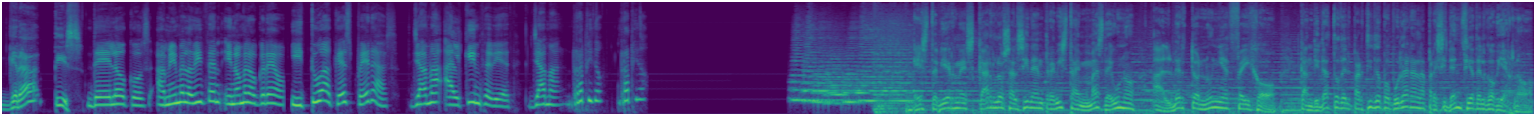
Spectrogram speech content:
¡Gratis! De locos. A mí me lo dicen y no me lo creo. ¿Y tú a qué esperas? Llama al 1510. Llama rápido, rápido. Este viernes, Carlos Alsina entrevista en más de uno a Alberto Núñez Feijó, candidato del Partido Popular a la presidencia del gobierno.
